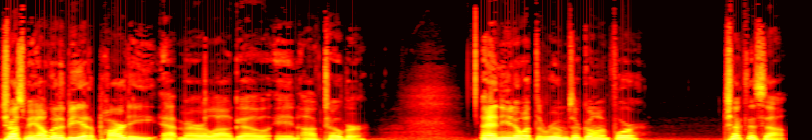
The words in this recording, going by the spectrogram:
Trust me, I'm going to be at a party at Mar-a-Lago in October. And you know what the rooms are going for? Check this out.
